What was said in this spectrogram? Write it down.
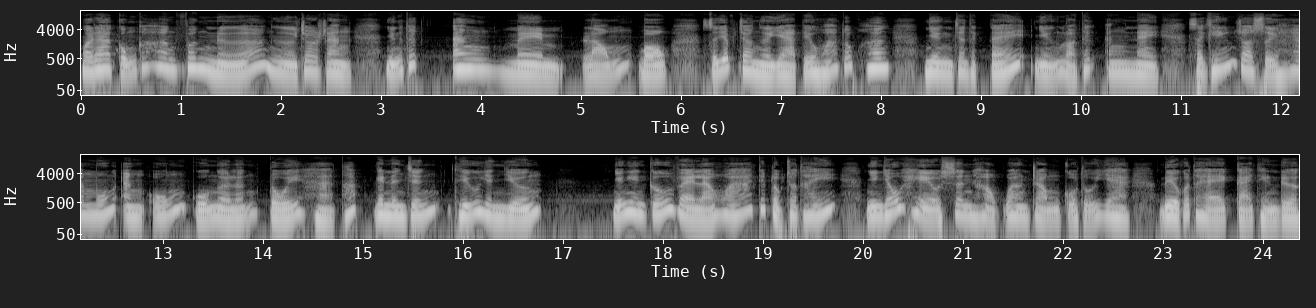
Ngoài ra cũng có hơn phân nửa người cho rằng những thức ăn mềm, lỏng, bột sẽ giúp cho người già tiêu hóa tốt hơn. Nhưng trên thực tế, những loại thức ăn này sẽ khiến cho sự ham muốn ăn uống của người lớn tuổi hạ thấp, gây nên chứng thiếu dinh dưỡng. Những nghiên cứu về lão hóa tiếp tục cho thấy những dấu hiệu sinh học quan trọng của tuổi già đều có thể cải thiện được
